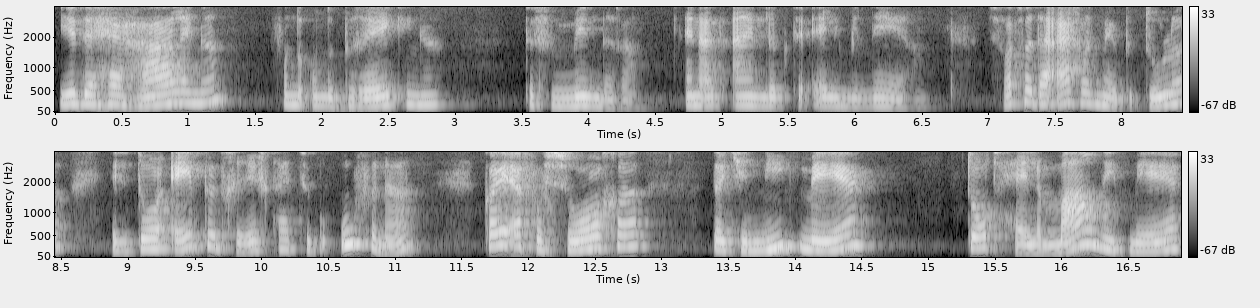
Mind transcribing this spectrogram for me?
je de herhalingen van de onderbrekingen te verminderen en uiteindelijk te elimineren. Dus wat we daar eigenlijk mee bedoelen, is door één punt gerichtheid te beoefenen, kan je ervoor zorgen dat je niet meer, tot helemaal niet meer,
